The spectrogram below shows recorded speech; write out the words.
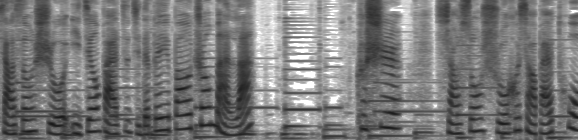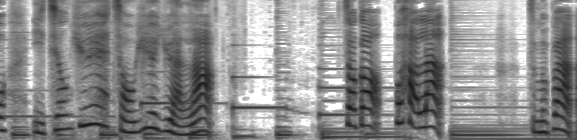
小松鼠已经把自己的背包装满了。可是，小松鼠和小白兔已经越走越远了。糟糕，不好啦！怎么办？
